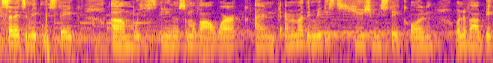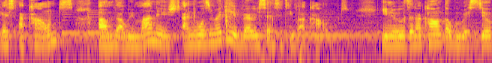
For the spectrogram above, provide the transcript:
started to make mistake um, with you know some of our work and I remember they made this huge mistake on one of our biggest accounts um, that we managed and it was already a very sensitive account you know, it was an account that we were still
